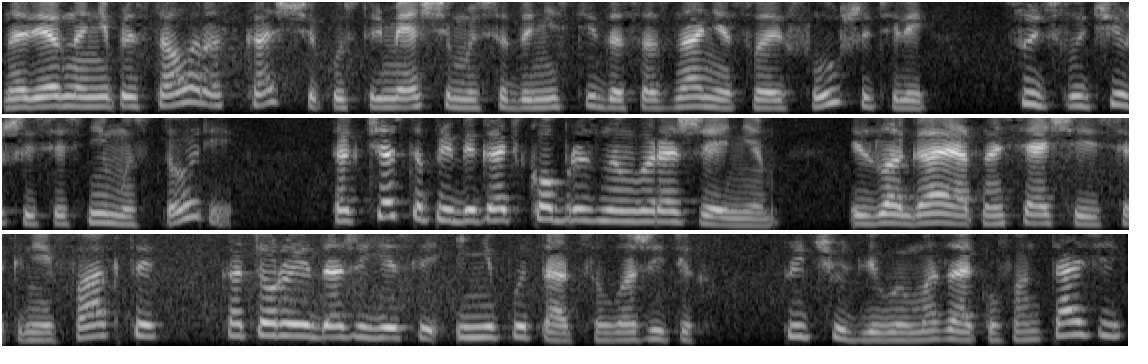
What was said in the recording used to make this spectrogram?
Наверное, не пристало рассказчику, стремящемуся донести до сознания своих слушателей – суть случившейся с ним истории, так часто прибегать к образным выражениям, излагая относящиеся к ней факты, которые, даже если и не пытаться уложить их в причудливую мозаику фантазий,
